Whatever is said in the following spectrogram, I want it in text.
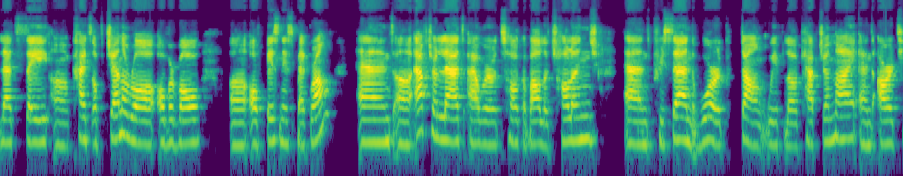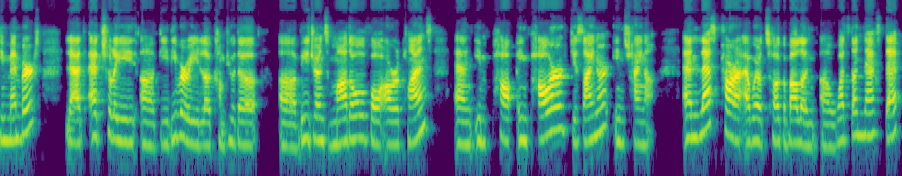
let's say, uh, kinds of general uh, of business background. And uh, after that, I will talk about the challenge and present the work done with the Capgemini and our team members that actually uh, deliver the computer uh, visions model for our clients and empower, empower designer in China. And last part, I will talk about uh, what's the next step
